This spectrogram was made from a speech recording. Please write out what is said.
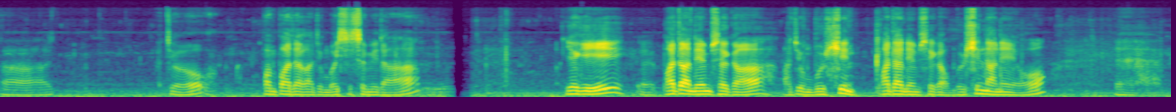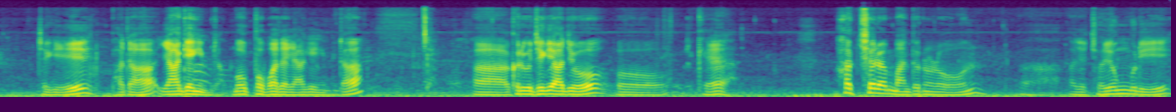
어, 아주 밤바다가 아주 멋있습니다. 여기 예, 바다 냄새가 아주 물씬 바다 냄새가 물씬 나네요. 예, 저기 바다 야경입니다. 목포 바다 야경입니다. 아 그리고 저기 아주 어, 이렇게 학처럼 만들어 놓은 어, 아주 조형물이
